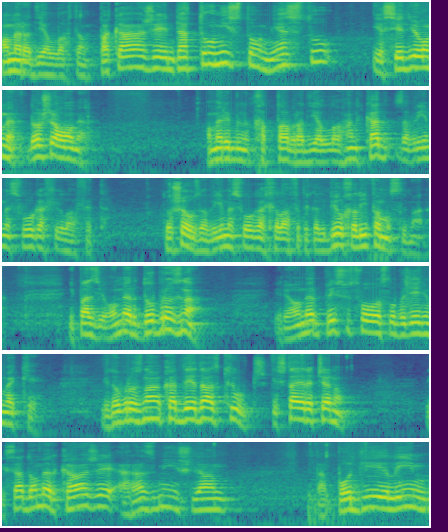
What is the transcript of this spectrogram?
Omer radijallahu ta'ala. Pa kaže da tom istom mjestu je sjedio Omer, došao Omer. Omer ibn Khattab radijallahu an kad za vrijeme svoga hilafeta. Došao za vrijeme svoga hilafeta, kad je bio halifa muslimana. I pazi, Omer dobro zna, jer je Omer prisustvo u oslobođenju Mekke. I dobro zna kad je dat ključ. I šta je rečeno? I sad Omer kaže, razmišljam da podijelim,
